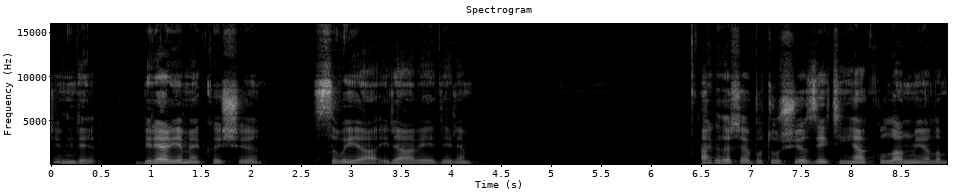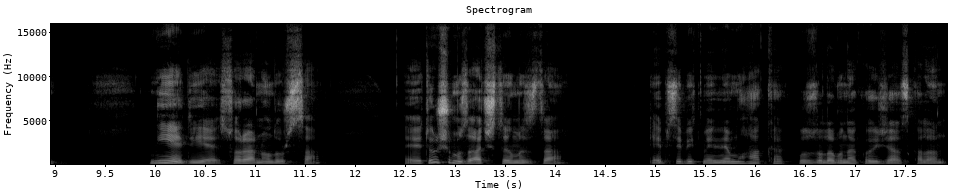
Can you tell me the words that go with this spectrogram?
Şimdi birer yemek kaşığı sıvı yağ ilave edelim. Arkadaşlar bu turşuya zeytinyağı kullanmayalım. Niye diye soran olursa e, turşumuzu açtığımızda hepsi bitmediğinde muhakkak buzdolabına koyacağız kalan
